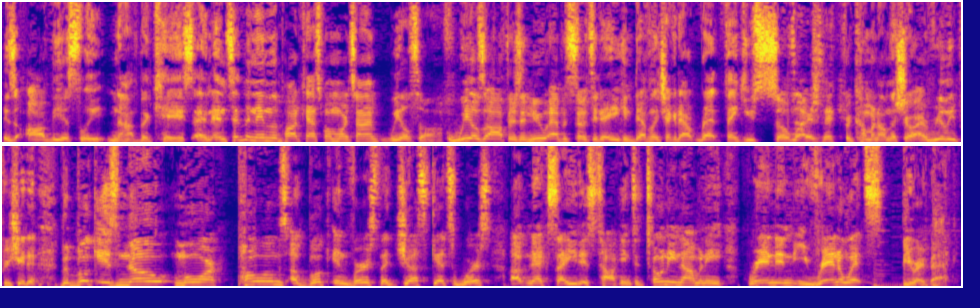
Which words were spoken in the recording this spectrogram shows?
is obviously not the case. And, and say the name of the podcast one more time. Wheels off. Wheels Off. There's a new episode today. You can definitely check it out. Rhett, thank you so much Isaac. for coming on the show. I really appreciate it. The book is No More Poems, a book in verse that just gets worse. Up next, Saeed is talking to Tony nominee Brandon Uranowitz. Be right back.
